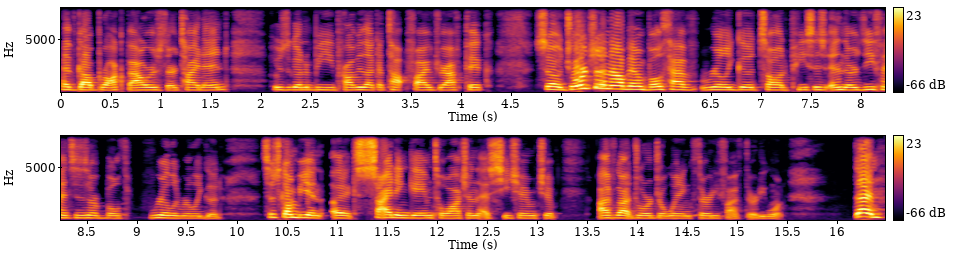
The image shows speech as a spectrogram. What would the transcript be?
They've got Brock Bowers, their tight end, who's going to be probably like a top five draft pick. So Georgia and Alabama both have really good, solid pieces, and their defenses are both really, really good. So it's going to be an, an exciting game to watch in the SEC championship. I've got Georgia winning 35 31. Then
